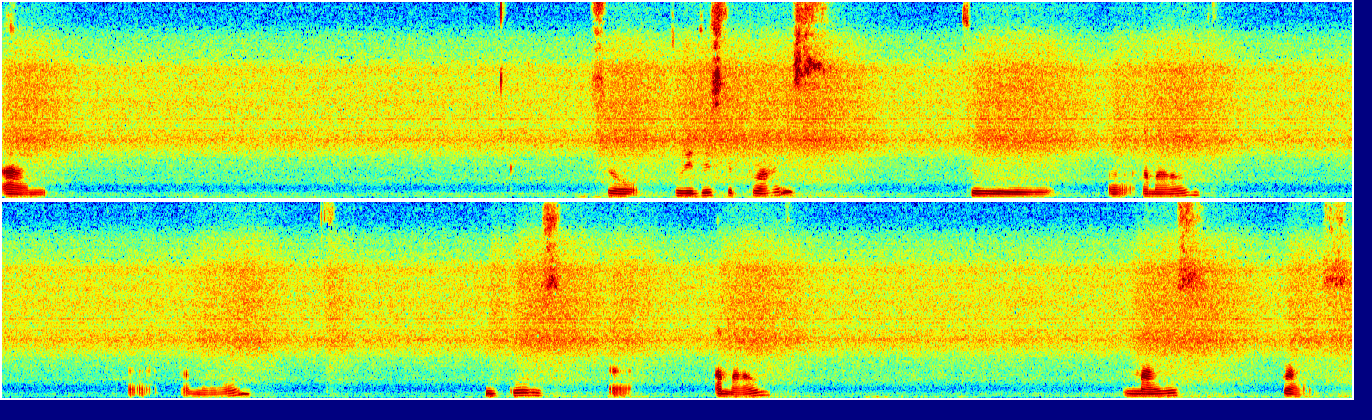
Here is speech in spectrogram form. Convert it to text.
Um, so to reduce the price to uh, amount uh, amount equals uh, amount. Minus price.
